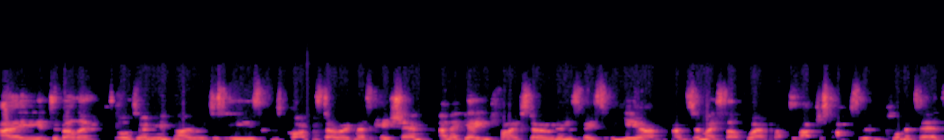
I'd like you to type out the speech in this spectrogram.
I developed autoimmune thyroid disease, was put on steroid medication, and I gained five stone in the space of a year. And so my self worth after that just absolutely plummeted.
